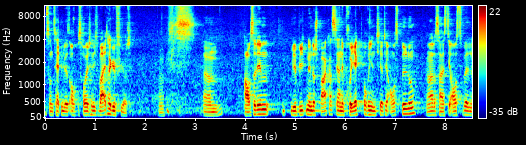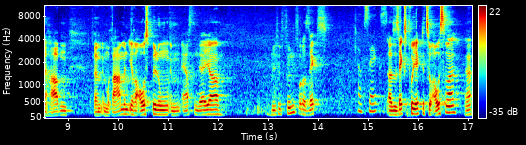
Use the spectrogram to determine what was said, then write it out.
Sonst hätten wir es auch bis heute nicht weitergeführt. Ja. Ähm, außerdem, wir bieten in der Sparkasse ja eine projektorientierte Ausbildung. Ja, das heißt, die Auszubildenden haben ähm, im Rahmen ihrer Ausbildung im ersten Lehrjahr, wie viel, fünf oder sechs? Ich glaube sechs. Also sechs Projekte zur Auswahl, ja,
